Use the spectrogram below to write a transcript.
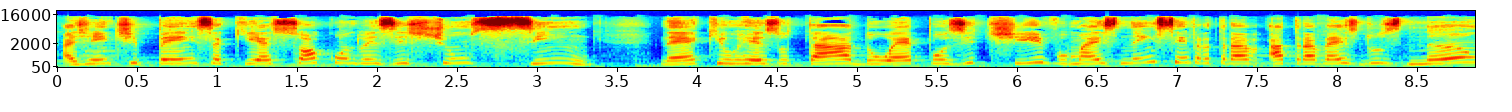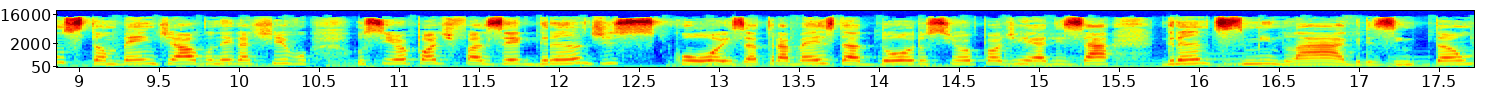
A gente pensa que é só quando existe um sim né, que o resultado é positivo, mas nem sempre atra através dos nãos também de algo negativo, o Senhor pode fazer grandes coisas. Através da dor, o Senhor pode realizar grandes milagres. Então,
